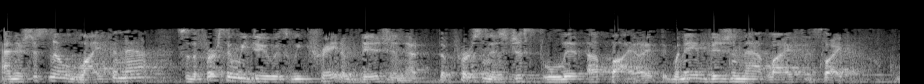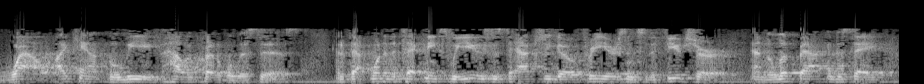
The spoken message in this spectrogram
And there's just no life in that. So the first thing we do is we create a vision that the person is just lit up by. When they envision that life, it's like, wow, I can't believe how incredible this is. And in fact, one of the techniques we use is to actually go three years into the future and to look back and to say,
